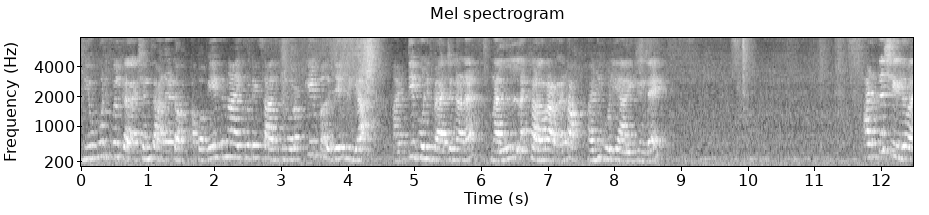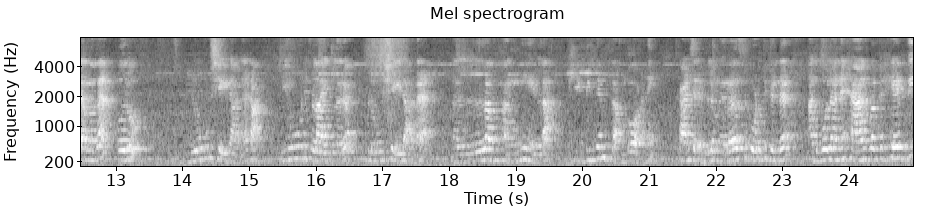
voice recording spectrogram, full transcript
ബ്യൂട്ടിഫുൾ കളക്ഷൻസ് ആണ് കേട്ടോ. അപ്പൊ വേഗം ആയിക്കോട്ടെ സാധിക്കുന്നവരൊക്കെ പർച്ചേസ് ചെയ്യുക അടിപൊളി പാറ്റേൺ ആണ്. നല്ല കളറാണ് കേട്ടോ. അടിപൊളി ആയിട്ടുണ്ട് അടുത്ത ഷെയ്ഡ് വരുന്നത് ഒരു ബ്ലൂ ആണ് കേട്ടോ. ബ്യൂട്ടിഫുൾ ആയിട്ടുള്ള ഒരു ബ്ലൂ ആണ്. നല്ല ഭംഗിയുള്ള കിടിലൻ സംഭവമാണ്. കാണിച്ചത് ഇതിൽ മിറേഴ്സ് കൊടുത്തിട്ടുണ്ട്. അതുപോലെ തന്നെ ഹാൻഡ് വർക്ക് ഹെവി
